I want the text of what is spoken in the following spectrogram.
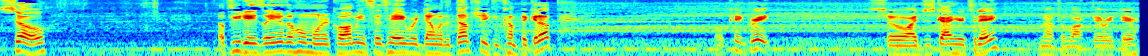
So, a few days later, the homeowner called me and says, Hey, we're done with the dumpster. You can come pick it up. Okay, great. So I just got here today. I'm gonna have to lock that right there.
